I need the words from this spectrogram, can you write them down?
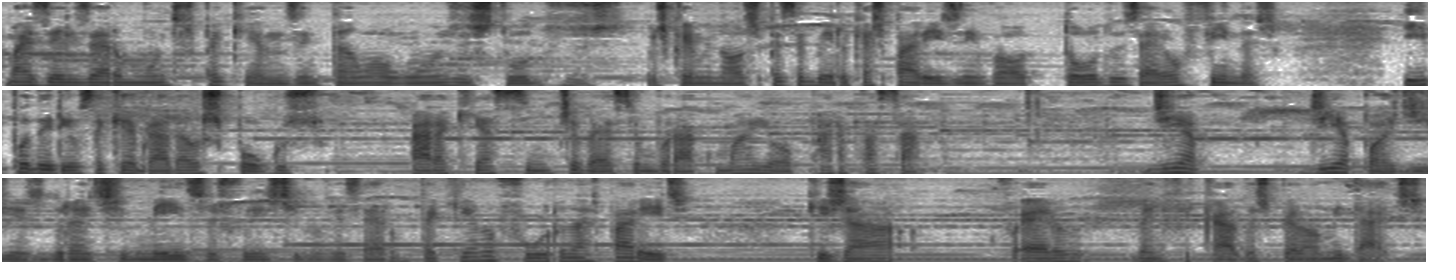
mas eles eram muito pequenos, então alguns estudos, os criminosos perceberam que as paredes em volta todos eram finas e poderiam ser quebradas aos poucos para que assim tivesse um buraco maior para passar. Dia, dia após dia, durante meses, os fugitivos fizeram um pequeno furo nas paredes, que já eram danificadas pela umidade.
